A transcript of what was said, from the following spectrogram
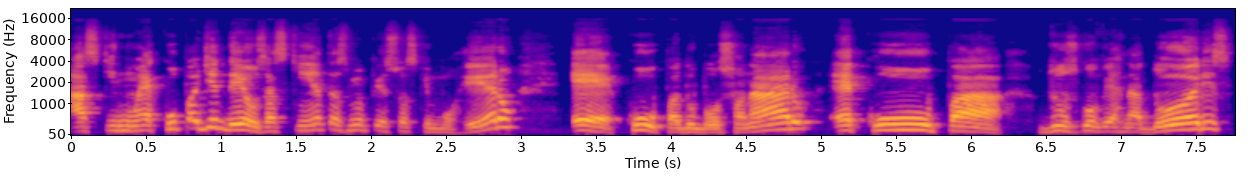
as que não é culpa culpa de Deus. As 500 mil pessoas que morreram é culpa do Bolsonaro, é culpa dos governadores,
